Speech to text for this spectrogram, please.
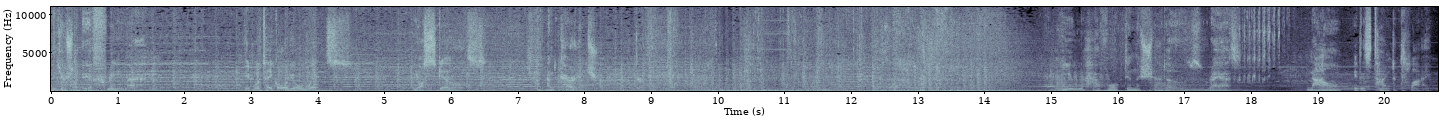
and you shall be a free man. It will take all your wits, your skills, and courage. You have walked in the shadows, Ryas. Now it is time to climb.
